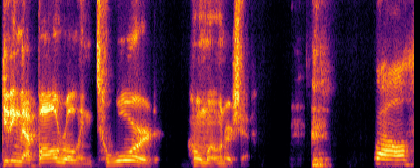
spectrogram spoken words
getting that ball rolling toward home ownership? Well,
